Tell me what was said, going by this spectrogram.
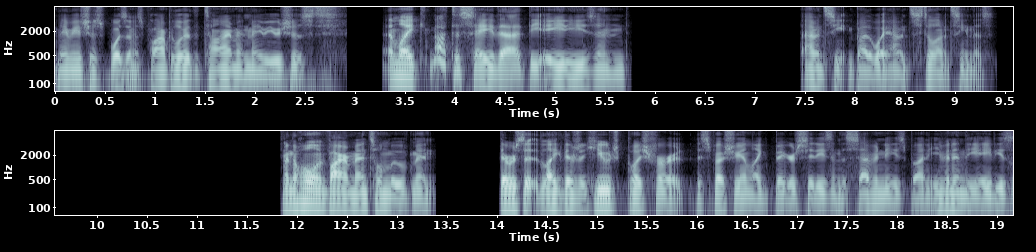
maybe it just wasn't as popular at the time, and maybe it was just and like not to say that the '80s and I haven't seen. By the way, I haven't still haven't seen this. And the whole environmental movement there was a, like there's a huge push for it especially in like bigger cities in the 70s but even in the 80s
